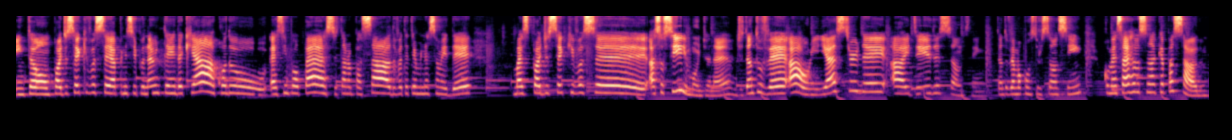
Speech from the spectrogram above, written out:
Então, pode ser que você, a princípio, não entenda que, ah, quando é Simple Past, está no passado, vai ter terminação ED, mas pode ser que você associe muito, né? De tanto ver, ah, yesterday I did something. Tanto ver uma construção assim, começar a relacionar que é passado.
